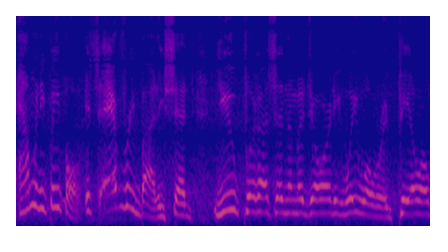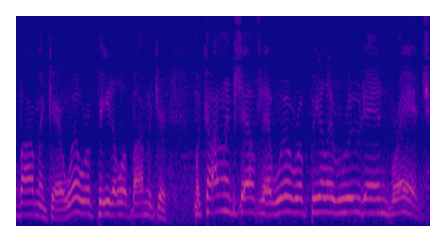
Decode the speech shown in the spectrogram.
How many people? It's everybody said, you put us in the majority, we will repeal Obamacare. We'll repeal Obamacare. McConnell himself said, we'll repeal it root and branch.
